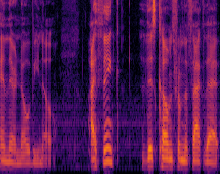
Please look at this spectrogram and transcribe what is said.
and their no be no. I think this comes from the fact that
